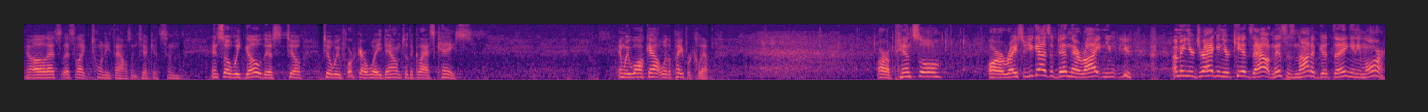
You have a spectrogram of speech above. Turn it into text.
You know, oh, that's, that's like 20,000 tickets. And and so we go this till, till we work our way down to the glass case. And we walk out with a paper clip or a pencil or a eraser. You guys have been there, right? And you, you I mean, you're dragging your kids out, and this is not a good thing anymore.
